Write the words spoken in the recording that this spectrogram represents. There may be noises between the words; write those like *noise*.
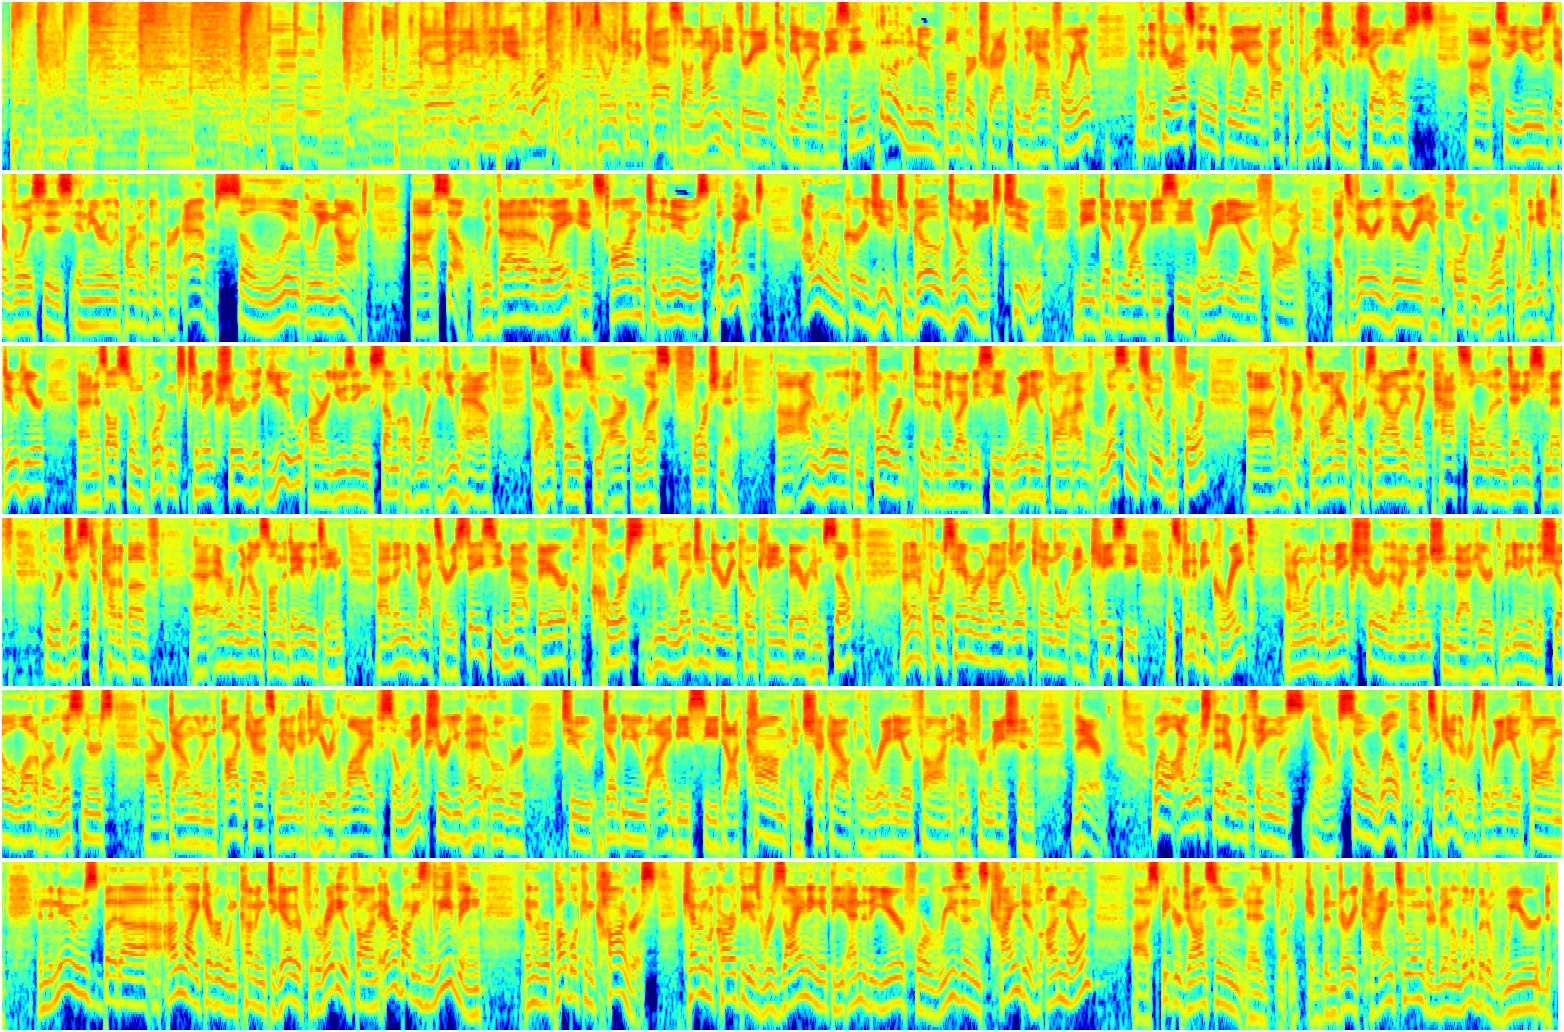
Good evening and welcome to the Tony Kinnett Cast on 93 WIBC. A little bit of a new bumper track that we have for you. And if you're asking if we uh, got the permission of the show hosts uh, to use their voices in the early part of the bumper, absolutely not. Uh, so, with that out of the way, it's on to the news. But wait, I want to encourage you to go donate to the WIBC Radiothon. Uh, it's very, very important work that we get to do here, and it's also important to make sure that you are using some of what you have to help those who are less fortunate. Uh, I'm really looking forward to the WIBC Radiothon. I've listened to it before. Uh, you've got some on air personalities like Pat Sullivan and Denny Smith, who are just a cut above uh, everyone else on the daily team. Uh, then you've got Terry Stacy, Matt Bear, of course, the legendary cocaine bear himself. And then, of course, Hammer and Nigel, Kendall, and Casey. It's going to be great. And I wanted to make sure that I mentioned that here at the beginning of the show. A lot of our listeners are downloading the podcast, may not get to hear it live. So make sure you head over to WIBC.com and check out the Radiothon information there. Well, I wish that everything was, you know, so well put together as the Radiothon in the news, but uh, unlike everyone coming together for the Radiothon, everybody's leaving in the Republican Congress. Kevin McCarthy is resigning at the end of the year for reasons kind of unknown. Uh, Speaker Johnson has like, been very kind to him. There'd been a little bit of weird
